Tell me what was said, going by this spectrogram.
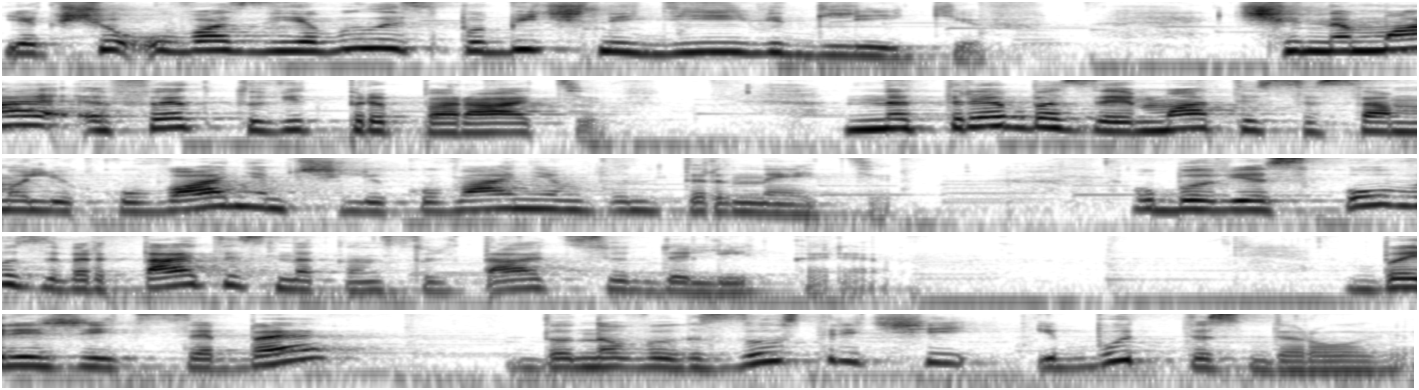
якщо у вас з'явились побічні дії від ліків, чи немає ефекту від препаратів, не треба займатися самолікуванням чи лікуванням в інтернеті. Обов'язково звертайтесь на консультацію до лікаря. Бережіть себе, до нових зустрічей і будьте здорові!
